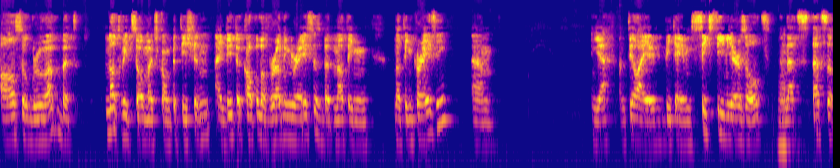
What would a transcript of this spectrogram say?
also grew up, but not with so much competition. I did a couple of running races, but nothing, nothing crazy. Um, yeah, until I became 16 years old, yeah. and that's that's a,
